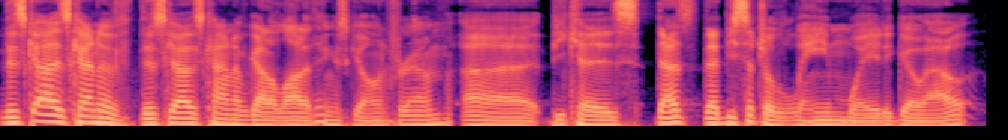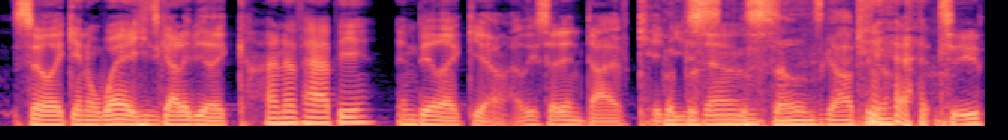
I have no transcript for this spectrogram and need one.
this guy's kind of this guy's kind of got a lot of things going for him uh, because that's that'd be such a lame way to go out. So like in a way, he's got to be like kind of happy and be like, "Yeah, at least I didn't die of But kidney the, the stones." stones got you. yeah, dude.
